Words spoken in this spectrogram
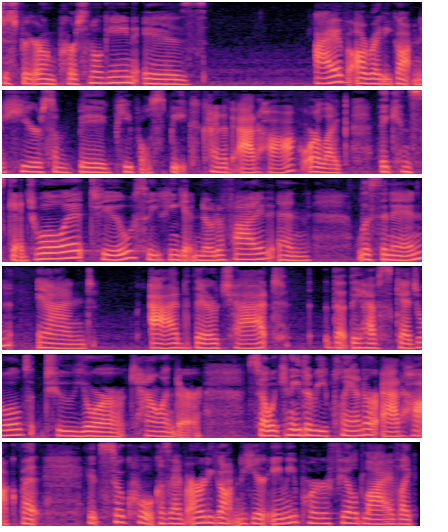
just for your own personal gain, is I've already gotten to hear some big people speak kind of ad hoc, or like they can schedule it too, so you can get notified and listen in and add their chat that they have scheduled to your calendar. So it can either be planned or ad hoc, but it's so cool because I've already gotten to hear Amy Porterfield live like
